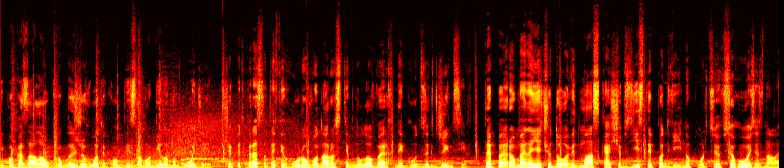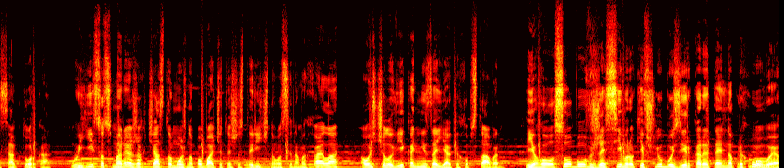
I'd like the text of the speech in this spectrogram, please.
і показала округлий животик в обтислому білому боді. Щоб підкреслити фігуру, вона розстібнула верхній гудзик джинсів. Тепер у мене є чудова відмазка, щоб з'їсти подвійну порцію всього, зізналася акторка. У її соцмережах часто можна побачити шестирічного сина Михайла, а ось чоловіка ні за яких обставин. Його особу вже сім років шлюбу зірка ретельно приховує,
